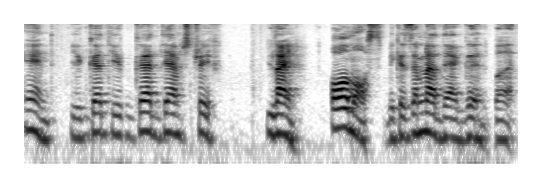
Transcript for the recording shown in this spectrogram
And you got your goddamn straight line. Almost, because I'm not that good, but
